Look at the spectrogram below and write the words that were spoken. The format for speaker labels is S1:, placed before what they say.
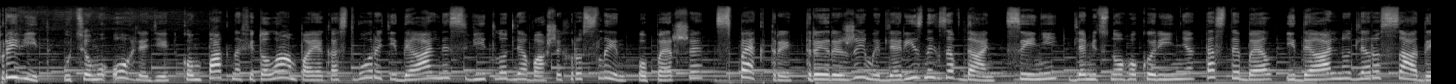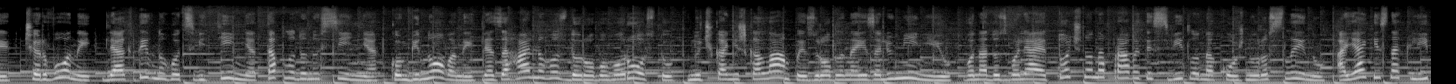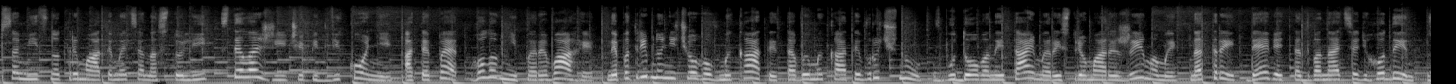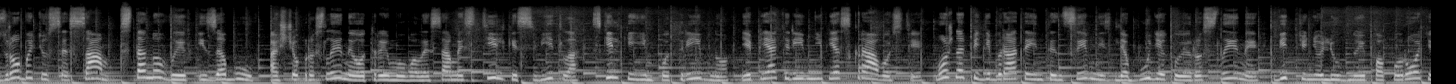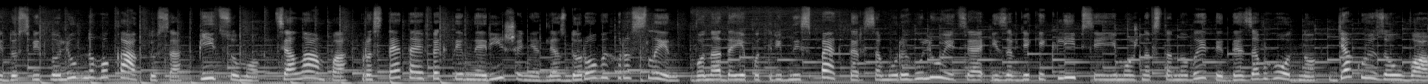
S1: При Привіт! У цьому огляді компактна фітолампа, яка створить ідеальне світло для ваших рослин. По-перше, спектри три режими для різних завдань: синій для міцного коріння та стебел, ідеально для розсади, червоний для активного цвітіння та плодоносіння, комбінований для загального здорового росту. Гнучка ніжка лампи зроблена із алюмінію. Вона дозволяє точно направити світло на кожну рослину, а якісна кліпса міцно триматиметься на столі, стелажі чи підвіконні. А тепер головні переваги: не потрібно нічого вмикати та вимикати вручну. Вбудований таймер із трьома режимами на 3, 9 та 12 годин зробить усе сам, встановив і забув. А щоб рослини отримували саме стільки світла, скільки їм потрібно, є 5 рівнів яскравості. Можна підібрати інтенсивність для будь-якої рослини від тіньолюбної папороті до світлолюбного кактуса. Підсумок ця лампа просте та ефективне рішення для здорових рослин. Вона дає потрібний спектр, саморегулюється, і завдяки кліпсі її можна встановити де завгодно. Дякую за увагу.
